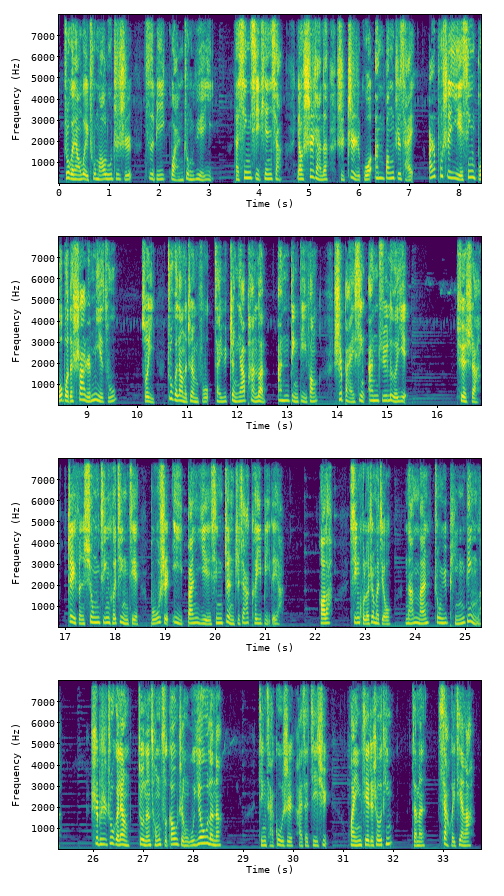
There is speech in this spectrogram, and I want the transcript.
诸葛亮未出茅庐之时，自比管仲、乐毅，他心系天下，要施展的是治国安邦之才，而不是野心勃勃的杀人灭族。所以，诸葛亮的政府在于镇压叛乱，安定地方，使百姓安居乐业。确实啊。这份胸襟和境界，不是一般野心政治家可以比的呀！好了，辛苦了这么久，南蛮终于平定了，是不是诸葛亮就能从此高枕无忧了呢？精彩故事还在继续，欢迎接着收听，咱们下回见啦！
